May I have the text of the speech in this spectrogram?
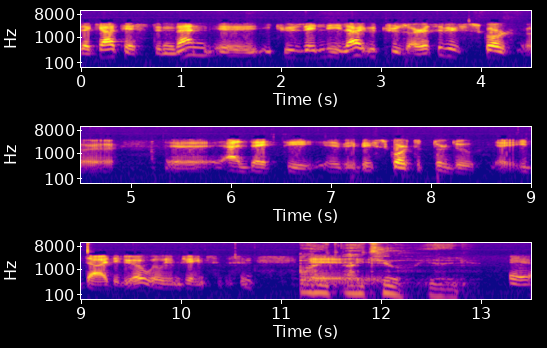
zeka testinden e, 250 ila 300 arası bir skor e, e, elde ettiği e, bir, bir skor tutturduğu e, iddia ediliyor William James'in. IQ yani. E,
